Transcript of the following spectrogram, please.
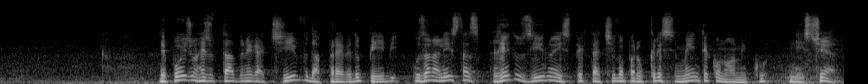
Depois de um resultado negativo da prévia do PIB, os analistas reduziram a expectativa para o crescimento econômico neste ano.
